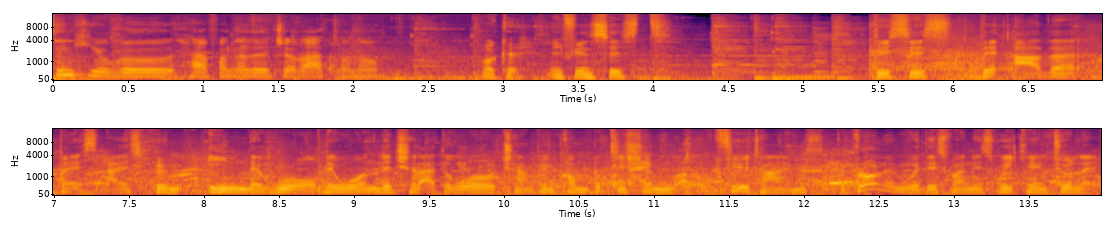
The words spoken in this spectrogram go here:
Think you will have another gelato now. Okay, if you insist. This is the other best ice cream in the world. They won the Gelato World Champion competition a few times. The problem with this one is we came too late.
